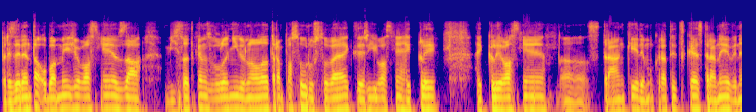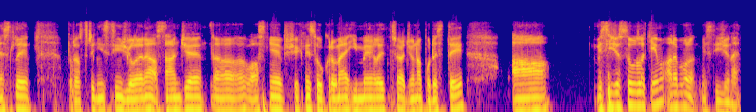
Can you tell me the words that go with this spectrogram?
prezidenta Obamy, že vlastně za výsledkem zvolení Donalda Trumpa jsou Rusové, kteří vlastně hekli, hekli vlastně uh, stránky demokratické strany, vynesli prostřednictvím Juliana Assange uh, vlastně všechny soukromé e-maily třeba Johna Podesty a myslíš, že jsou zatím, anebo myslíš, že ne?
